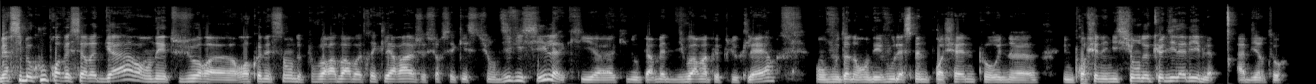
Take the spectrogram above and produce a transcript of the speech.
Merci beaucoup, professeur Edgar. On est toujours euh, reconnaissant de pouvoir avoir votre éclairage sur ces questions difficiles qui, euh, qui nous permettent d'y voir un peu plus clair. On vous donne rendez-vous la semaine prochaine pour une, euh, une prochaine émission de Que dit la Bible. À bientôt.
